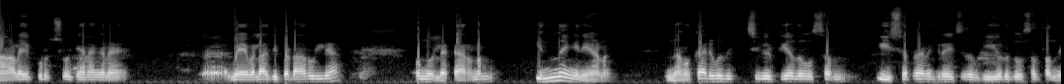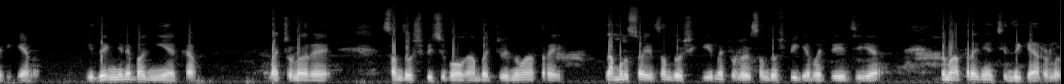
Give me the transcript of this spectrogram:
നാളെ കുറിച്ചോ ഞാൻ അങ്ങനെ വേവലാതിപ്പെടാറില്ല ഒന്നുമില്ല. കാരണം ഇന്ന് എങ്ങനെയാണ് നമുക്ക് അനുവദിച്ച് കിട്ടിയ ദിവസം ഈശ്വരൻ അനുഗ്രഹിച്ച് നമുക്ക് ഈ ഒരു ദിവസം തന്നിരിക്കുകയാണ്. ഇതെങ്ങനെ ഭംഗിയാക്കാം? മറ്റുള്ളവരെ സന്തോഷിപ്പിച്ചു പോകാൻ പറ്റൂ എന്ന് മാത്രമേ നമ്മൾ സ്വയം സന്തോഷിക്കുകയും മറ്റുള്ളവരെ സന്തോഷിപ്പിക്കാൻ പറ്റുകയും ചെയ്യുക എന്ന് മാത്രമേ ഞാൻ ചിന്തിക്കാറുള്ളൂ.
